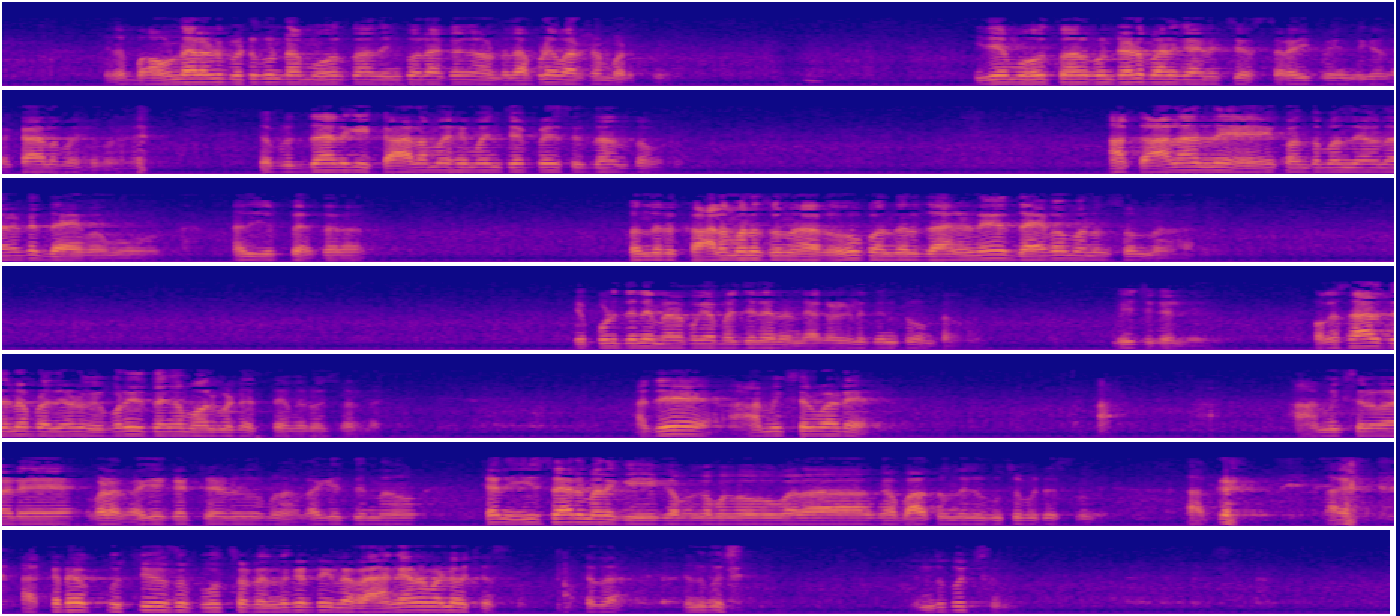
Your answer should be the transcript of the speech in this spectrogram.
ఏదో బాగుండాలని పెట్టుకుంటాం ముహూర్తం అది ఇంకో రకంగా ఉంటుంది. అప్పుడే వర్షం పడుతుంది. ఇదే ముహూర్తం అనుకుంటాడు పనికి ఆయన చేస్తారు. అయిపోయింది కదా కాలమహిమ. ప్రతిదానికి కాలమహిమ అని చెప్పే సిద్ధాంతం. ఆ కాలాన్నే కొంతమంది ఏమన్నారంటే దైవము అది చెప్పారు తర్వాత. కొందరు కాల మనసున్నారు కొందరు దానినే దైవ మనసున్నారు. ఎప్పుడు తినే మిరపకాయ బజ్జీలేనండి అక్కడికి వెళ్ళి తింటూ ఉంటాం. బీచ్కి వెళ్ళి ఒకసారి తిన్నప్పుడు అదేమో విపరీతంగా మొదలు పెట్టేస్తాయి విరోచనాలు అదే ఆ మిక్సర్ వాడే. ఆ మిక్సర్ వాడే. వాడు అలాగే కట్టాడు మనం అలాగే తిన్నాం. కానీ ఈసారి మనకి గబగబగబలాగా బాత్రూమ్ దగ్గర కూర్చోబెట్టేస్తుంది. అక్కడ అక్కడే కుర్చీ వేసి కూర్చోటం ఎందుకంటే ఇలా రాగానే మళ్ళీ వచ్చేస్తుంది. కదా? ఎందుకు వచ్చింది ఎందుకు వచ్చింది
